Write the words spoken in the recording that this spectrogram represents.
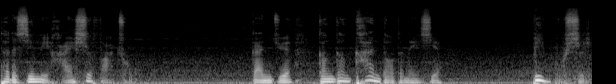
他的心里还是发怵，感觉刚刚看到的那些，并不是人。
